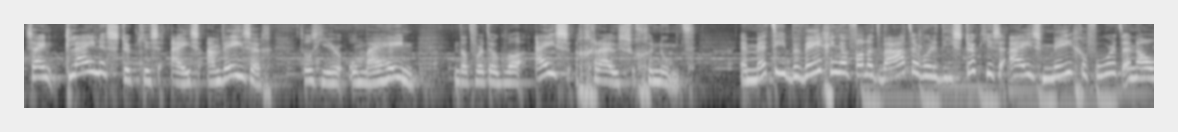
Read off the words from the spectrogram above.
zijn kleine stukjes ijs aanwezig, zoals hier om mij heen. Dat wordt ook wel ijsgruis genoemd. En met die bewegingen van het water worden die stukjes ijs meegevoerd en al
